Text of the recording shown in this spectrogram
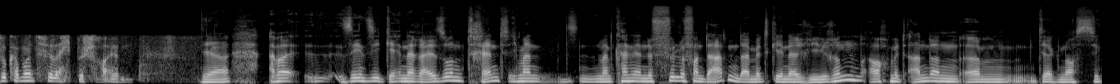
So kann man es vielleicht beschreiben. Ja, aber sehen Sie generell so einen Trend? Ich meine, man kann ja eine Fülle von Daten damit generieren, auch mit anderen ähm, Diagnostik,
